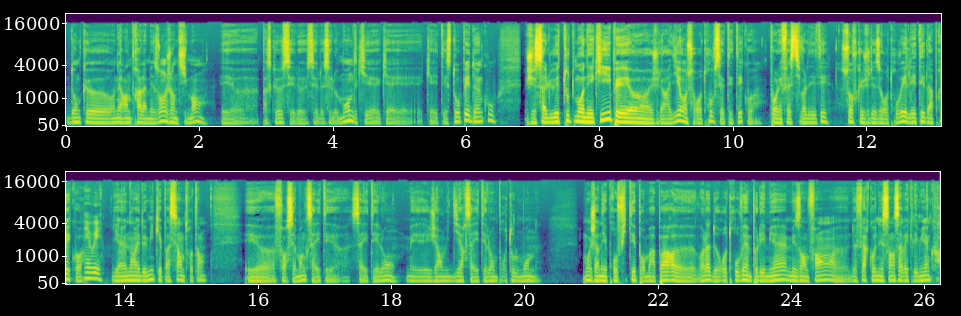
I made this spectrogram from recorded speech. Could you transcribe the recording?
Donc, euh, on est rentré à la maison gentiment. Et, euh, parce que c'est le, c'est le, c'est le monde qui, est- qui, a, qui a été stoppé d'un coup. J'ai salué toute mon équipe et je leur ai dit on se retrouve cet été, quoi, pour les festivals d'été. Sauf que je les ai retrouvés l'été d'après, quoi. Et oui. Il y a un an et demi qui est passé entre temps. Et euh, forcément que ça a, été, euh, ça a été long. Mais j'ai envie de dire ça a été long pour tout le monde. Moi, j'en ai profité pour ma part euh, voilà, de retrouver un peu les miens, mes enfants, de faire connaissance avec les miens, quoi.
